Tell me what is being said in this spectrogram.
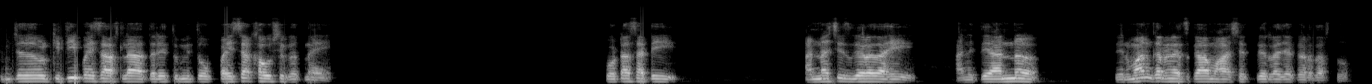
तुमच्याजवळ किती पैसा असला तरी तुम्ही तो पैसा खाऊ शकत नाही. पोटासाठी अन्नाचीच गरज आहे आणि ते अन्न निर्माण करण्याचं काम हा शेतकरी राजा करत असतो.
